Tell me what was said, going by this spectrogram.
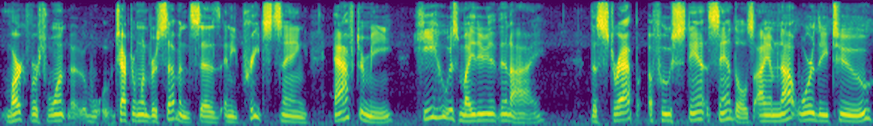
Mark verse 1 uh, chapter 1 verse 7 says and he preached saying after me he who is mightier than I the strap of whose sta- sandals I am not worthy to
